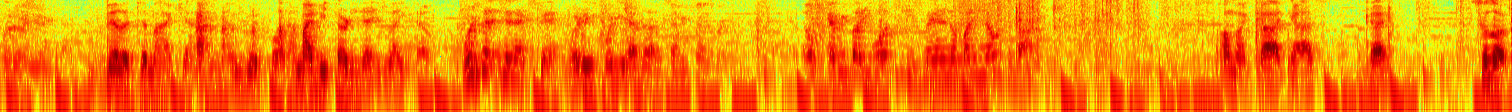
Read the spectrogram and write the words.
put it in your account. Bill it to my account. I'm, I'm good for it. I might be 30 days late though. Where's that 10x pin? Where do you, where do you have those? Ten expensive. Oh, everybody wants these, man, and nobody knows about them. Oh my God, guys. Okay. So look,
